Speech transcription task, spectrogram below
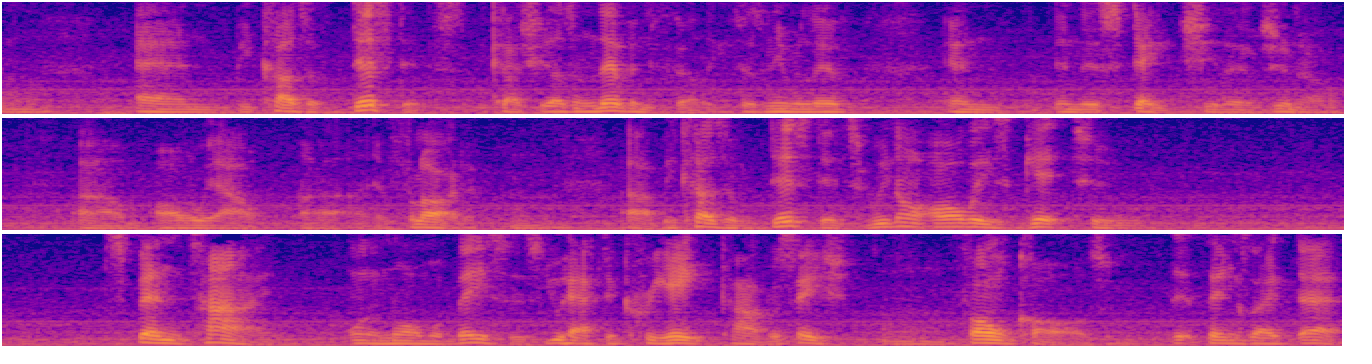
Mm-hmm. And because of distance, because she doesn't live in Philly, she doesn't even live in in this state. She lives, you know, um, all the way out uh, in Florida. Mm-hmm. Uh, because of distance, we don't always get to spend time on a normal basis. You have to create conversations, Mhm. phone calls, th- things like that.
